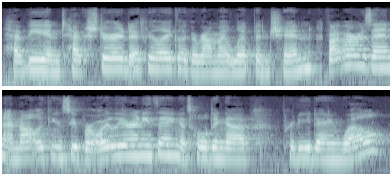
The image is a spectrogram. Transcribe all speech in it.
heavy and textured, I feel like, like around my lip and chin. Five hours in, I'm not looking super oily or anything. It's holding up pretty dang well.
